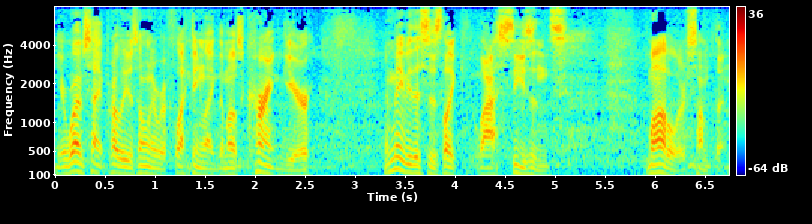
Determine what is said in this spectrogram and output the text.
your website probably is only reflecting like the most current gear, and maybe this is like last season's model or something.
